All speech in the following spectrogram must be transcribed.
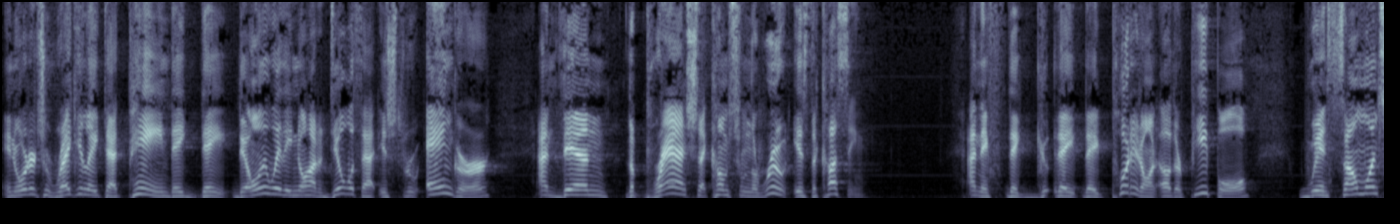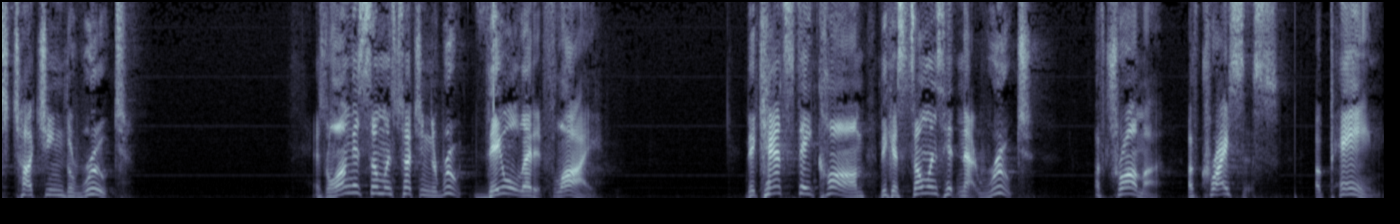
in order to regulate that pain, they, they, the only way they know how to deal with that is through anger. And then the branch that comes from the root is the cussing. And they, they, they, they put it on other people when someone's touching the root. As long as someone's touching the root, they will let it fly. They can't stay calm because someone's hitting that root of trauma, of crisis, of pain.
